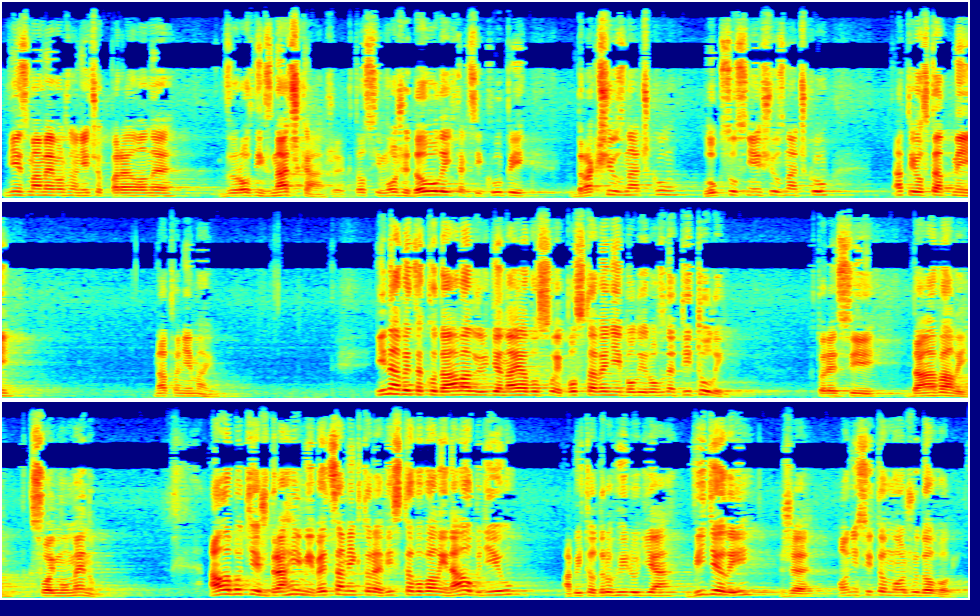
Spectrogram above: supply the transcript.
Dnes máme možno niečo paralelné v rôznych značkách, že kto si môže dovoliť, tak si kúpi drahšiu značku, luxusnejšiu značku a tí ostatní na to nemajú. Iná vec, ako dávali ľudia najavo svoje postavenie, boli rôzne tituly, ktoré si dávali k svojmu menu. Alebo tiež drahými vecami, ktoré vystavovali na obdiv, aby to druhí ľudia videli, že oni si to môžu dovoliť.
